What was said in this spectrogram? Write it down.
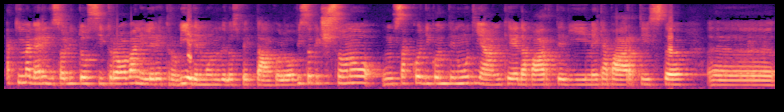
a chi magari di solito si trova nelle retrovie del mondo dello spettacolo, visto che ci sono un sacco di contenuti anche da parte di make-up artist, eh,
